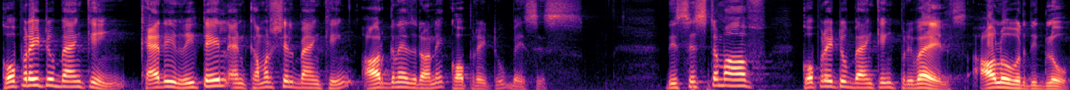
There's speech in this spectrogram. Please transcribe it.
Cooperative banking carry retail and commercial banking organized on a cooperative basis. The system of cooperative banking prevails all over the globe.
